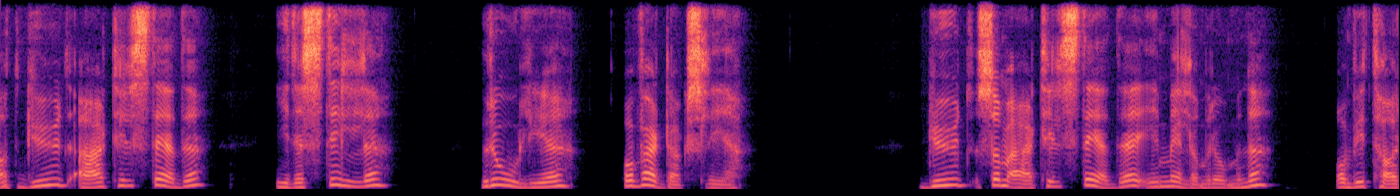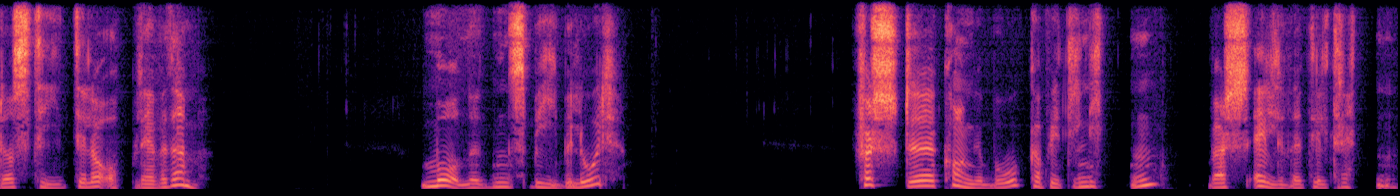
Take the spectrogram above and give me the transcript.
at Gud er til stede i det stille, rolige og hverdagslige. Gud som er til stede i mellomrommene om vi tar oss tid til å oppleve dem. Månedens bibelord Første kongebok kapittel 19 vers 11 til 13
